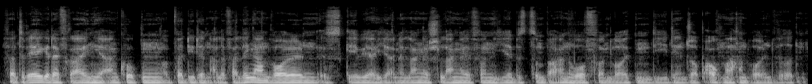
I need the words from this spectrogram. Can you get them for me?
Verträge der Freien hier angucken, ob wir die denn alle verlängern wollen. Es gäbe ja hier eine lange Schlange von hier bis zum Bahnhof von Leuten, die den Job auch machen wollen würden.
